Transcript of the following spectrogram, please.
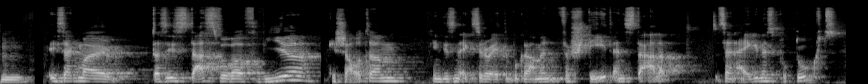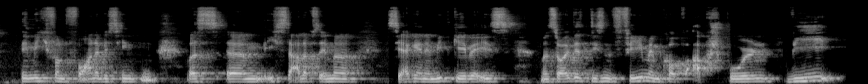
Mhm. Ich sag mal, das ist das, worauf wir geschaut haben in diesen Accelerator-Programmen. Versteht ein Startup sein eigenes Produkt, nämlich von vorne bis hinten. Was ähm, ich Startups immer sehr gerne mitgebe, ist, man sollte diesen Film im Kopf abspulen, wie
